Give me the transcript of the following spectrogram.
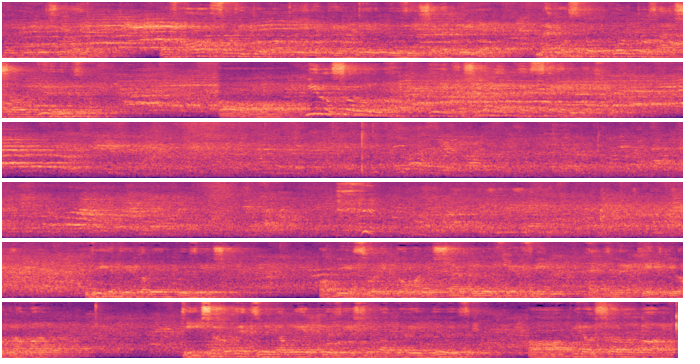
Hölgyeim és Uraim, az alszakítóban véget ért mérkőzés eredménye. Megosztott pontozással győz a piros sorolva éves Levente Szegedi Moszkva. Véget ért a mérkőzés, a bírszorítóban és serdülő férfi 72 kg-ban. Két sarok edzője a mérkőzés Rabjai Gőz, a piros sarokba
